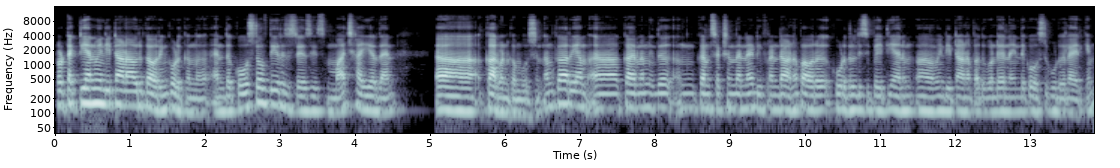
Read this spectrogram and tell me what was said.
പ്രൊട്ടക്ട് ചെയ്യാൻ വേണ്ടിയിട്ടാണ് ആ ഒരു കവറിങ് കൊടുക്കുന്നത്. And the cost of the resistors is much higher than carbon composition നമുക്കറിയാം കാരണം ഇത് കൺസ്ട്രക്ഷൻ തന്നെ ഡിഫറെന്റ് ആണ്. പവർ കൂടുതൽ ഡിസിപ്പേറ്റ് ചെയ്യാനും വേണ്ടിയിട്ടാണ്. അപ്പോൾ അതുകൊണ്ട് തന്നെ അതിന്റെ കോസ്റ്റ് കൂടുതലായിരിക്കും.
